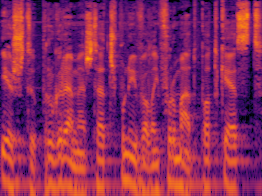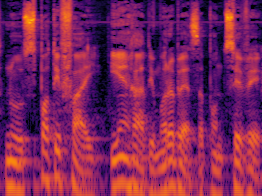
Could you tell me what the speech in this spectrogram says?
Este programa está disponível em formato podcast no Spotify e em radiomorabeza.cv.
